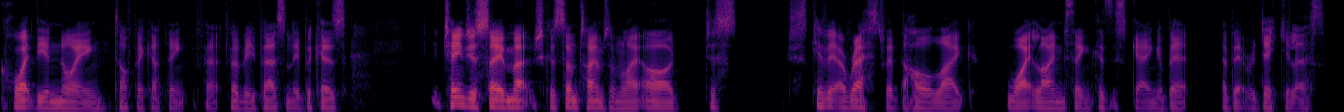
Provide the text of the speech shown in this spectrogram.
quite the annoying topic, I think, for, for me personally, because it changes so much because sometimes I'm like, oh, just just give it a rest with the whole like white line thing because it's getting a bit a bit ridiculous.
